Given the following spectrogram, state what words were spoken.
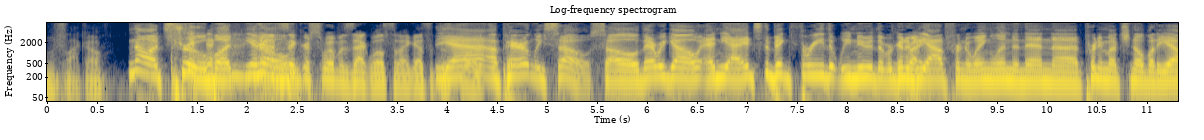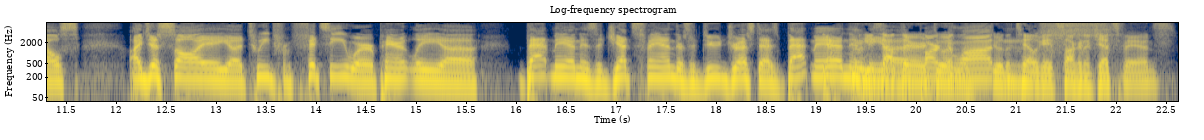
Flacco. No, it's true, but you You're know, sink or swim with Zach Wilson, I guess. At this yeah, point. apparently so. So there we go. And yeah, it's the big three that we knew that were going to be out for New England, and then uh, pretty much nobody else. I just saw a uh, tweet from Fitzy where apparently uh, Batman is a Jets fan. There's a dude dressed as Batman in he's the out uh, there parking doing lot, the, doing the tailgates, talking to Jets fans.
